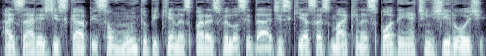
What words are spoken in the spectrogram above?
as áreas de escape são muito pequenas para as velocidades que essas máquinas podem atingir hoje.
